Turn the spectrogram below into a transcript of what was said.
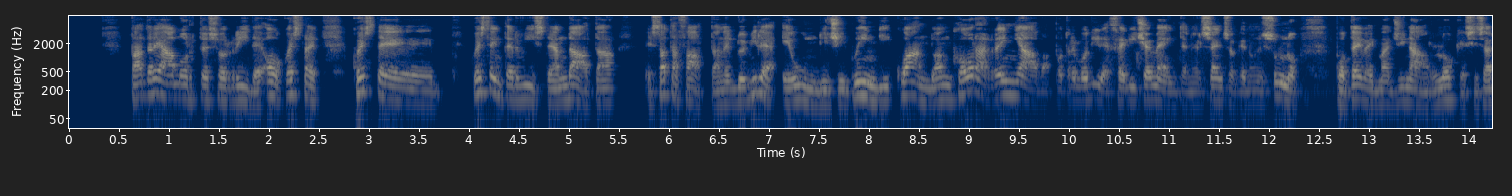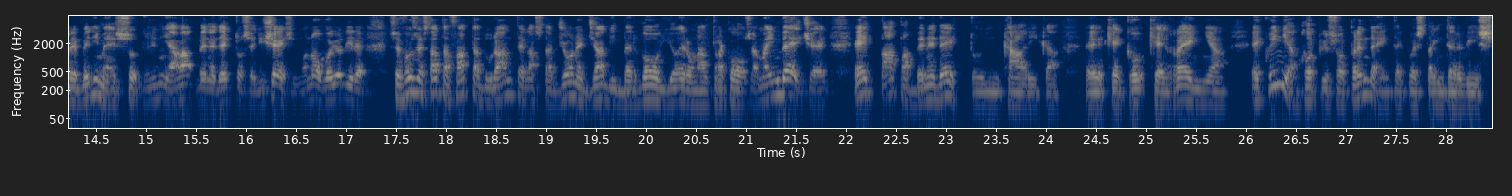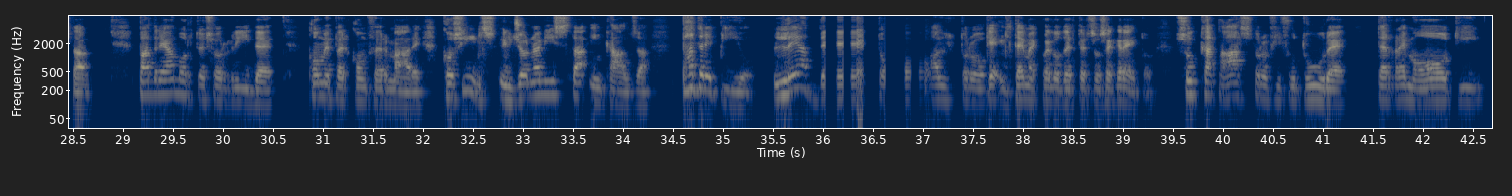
Padre Amort sorride. Oh, questa, queste, questa intervista è andata è stata fatta nel 2011, quindi quando ancora regnava, potremmo dire felicemente, nel senso che nessuno poteva immaginarlo, che si sarebbe dimesso, regnava Benedetto XVI. No, voglio dire, se fosse stata fatta durante la stagione già di Bergoglio era un'altra cosa, ma invece è Papa Benedetto in carica eh, che, che regna e quindi è ancora più sorprendente questa intervista. Padre Amorte sorride, come per confermare, così il, il giornalista incalza. Padre Pio, le ha detto altro che il tema è quello del terzo segreto, su catastrofi future, terremoti,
